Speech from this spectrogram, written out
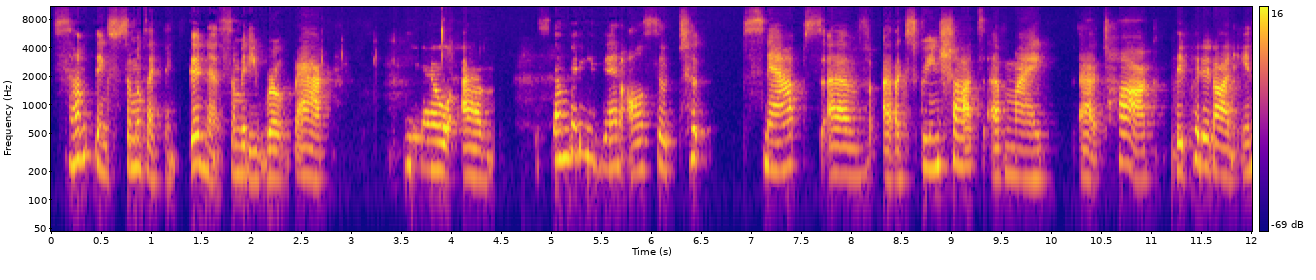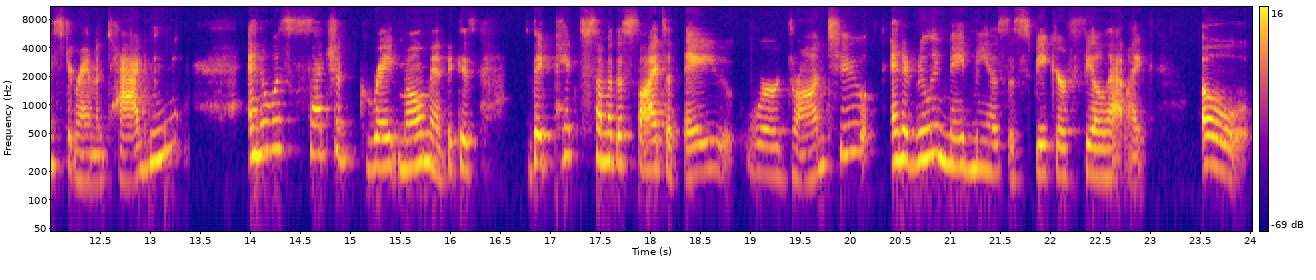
Something, someone's like, thank goodness somebody wrote back. You know, um, somebody then also took snaps of uh, like screenshots of my uh, talk. They put it on Instagram and tagged me. And it was such a great moment because they picked some of the slides that they were drawn to and it really made me as a speaker feel that like oh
